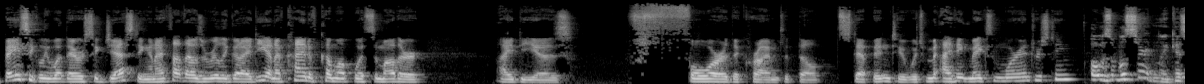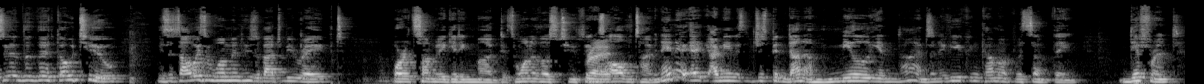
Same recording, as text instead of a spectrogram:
basically what they were suggesting. And I thought that was a really good idea. And I've kind of come up with some other ideas for the crimes that they'll step into, which I think makes them more interesting. Oh, well, certainly, because the, the go-to is it's always a woman who's about to be raped, or it's somebody getting mugged. It's one of those two things Right. all the time. And any- I mean, it's just been done a million times. And if you can come up with something different,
